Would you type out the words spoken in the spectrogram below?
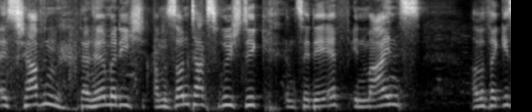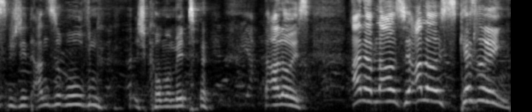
es schaffen. Dann hören wir dich am Sonntagsfrühstück im CDF in Mainz aber vergiss mich nicht anzurufen. Ich komme mit. Alois. Ein Applaus für Alois Kessling.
